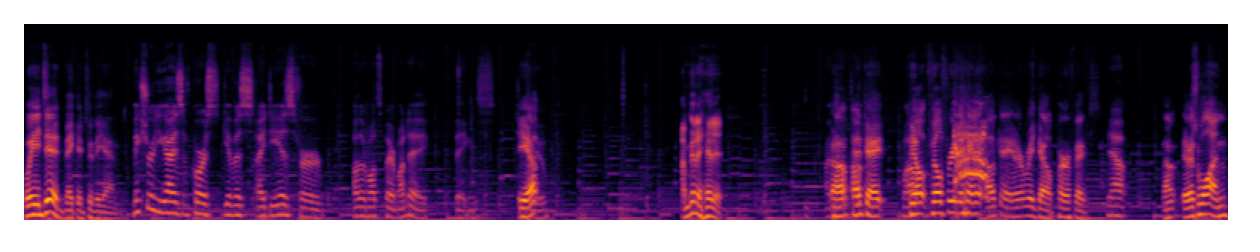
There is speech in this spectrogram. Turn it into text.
we did make it to the end. Make sure you guys, of course, give us ideas for other multiplayer Monday things. to Yep. do. I'm gonna hit it. Uh, okay. Well, Feel feel free to hit it. Okay, here we go. Perfect. Yeah. Oh, there's one.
